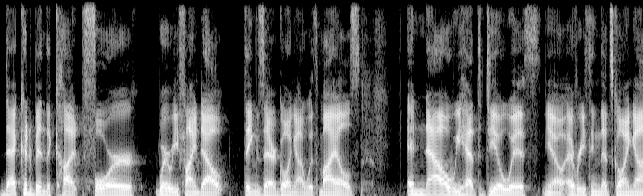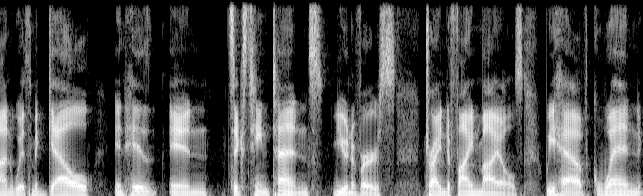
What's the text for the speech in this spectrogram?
That could have been the cut for where we find out things that are going on with Miles. And now we have to deal with, you know, everything that's going on with Miguel in his in 1610's universe trying to find Miles. We have Gwen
